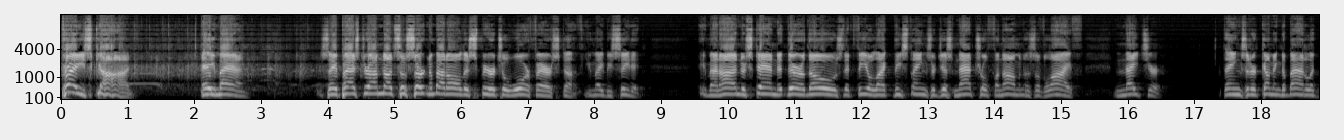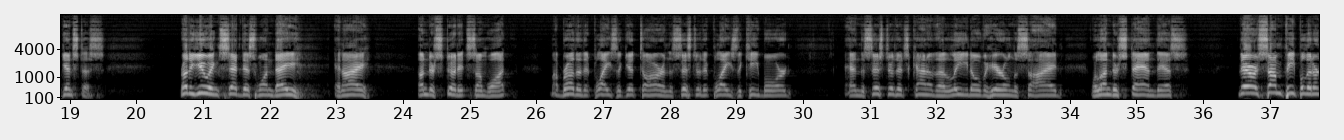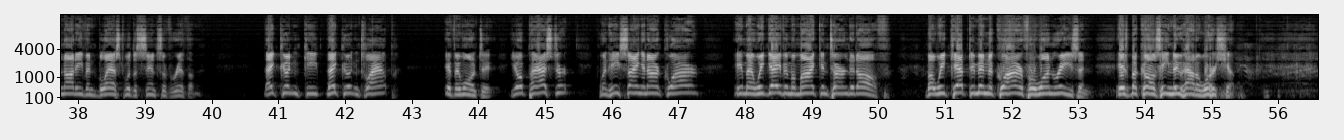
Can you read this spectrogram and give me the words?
Praise God. Amen. Say, Pastor, I'm not so certain about all this spiritual warfare stuff. You may be seated. Amen. I understand that there are those that feel like these things are just natural phenomena of life, nature, things that are coming to battle against us. Brother Ewing said this one day, and I understood it somewhat. My brother that plays the guitar and the sister that plays the keyboard and the sister that's kind of the lead over here on the side will understand this. There are some people that are not even blessed with a sense of rhythm. They couldn't keep, they couldn't clap if they wanted to. Your pastor, when he sang in our choir, amen, we gave him a mic and turned it off. But we kept him in the choir for one reason, is because he knew how to worship.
